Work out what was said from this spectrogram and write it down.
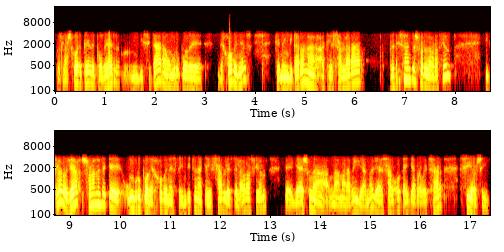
pues la suerte de poder visitar a un grupo de, jóvenes que me invitaron a, que les hablara precisamente sobre la oración. Y claro, ya solamente que un grupo de jóvenes te inviten a que les hables de la oración, eh, ya es una, maravilla, ¿no? Ya es algo que hay que aprovechar sí o sí.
